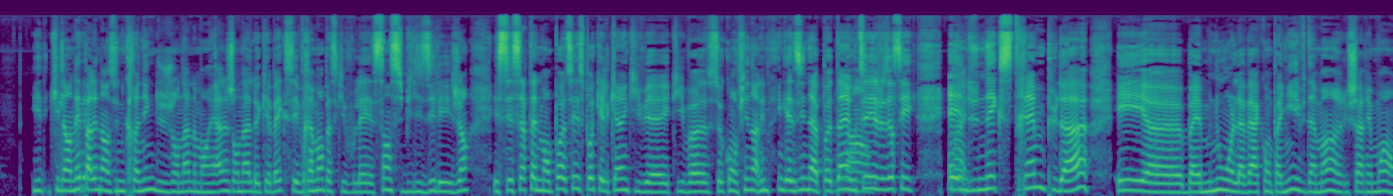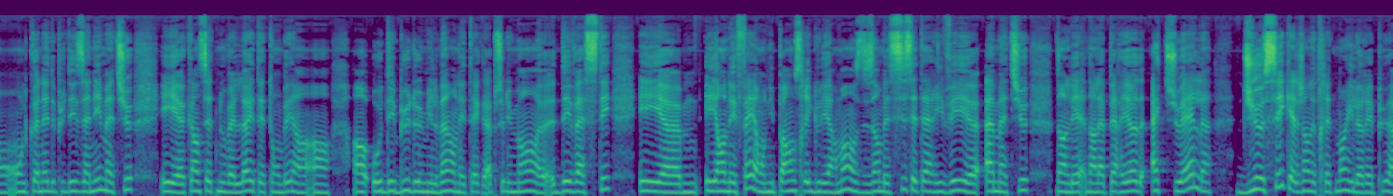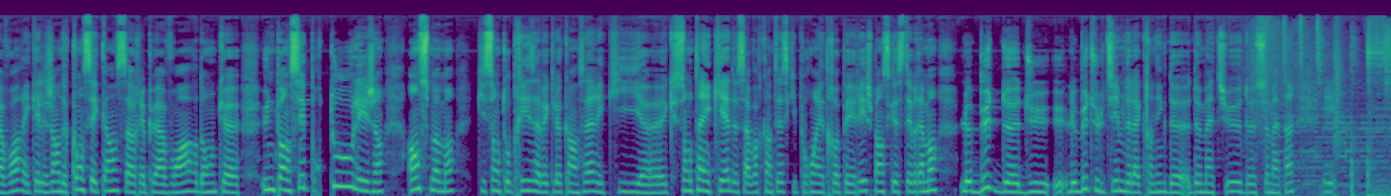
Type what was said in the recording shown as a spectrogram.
qu'il en ait parlé dans une chronique du Journal de Montréal, le Journal de Québec, c'est vraiment parce qu'il voulait sensibiliser les gens. Et c'est certainement pas, tu sais, c'est pas quelqu'un qui va, qui va se confier dans les magazines à potins, ou tu sais, je veux dire, c'est ouais. d'une extrême pudeur. Et euh, ben nous, on l'avait accompagné, évidemment, Richard et moi, on, on, le connaît depuis des années, Mathieu. Et euh, quand cette nouvelle-là était tombée en, en, en, au début 2020, on était absolument euh, dévastés. Et, euh, et en effet, on y pense régulièrement en se disant, ben si c'était arrivé euh, à Mathieu, dans, la période actuelle, Dieu sait quel genre de traitement il aurait pu avoir et quel genre de conséquences ça aurait pu avoir. Donc, euh, une pensée pour tous les gens en ce moment qui sont aux prises avec le cancer et qui, euh, sont inquiets de savoir quand est-ce qu'ils pourront être opérés. Je pense que c'était vraiment le but du le but ultime de la chronique de, de Mathieu de ce matin. Et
